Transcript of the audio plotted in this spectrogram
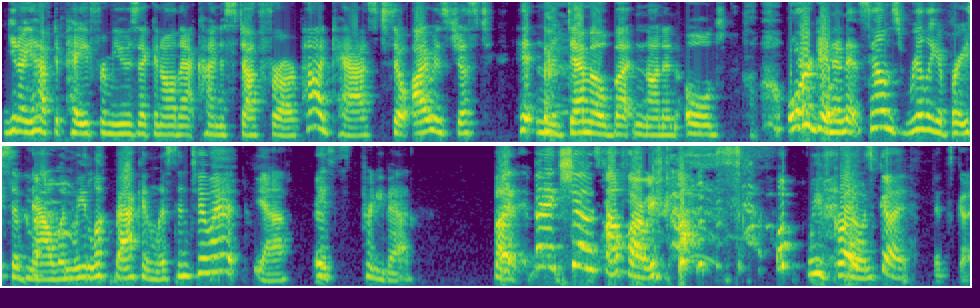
you know, you have to pay for music and all that kind of stuff for our podcast. So I was just hitting the demo button on an old organ and it sounds really abrasive now when we look back and listen to it. Yeah. It's pretty bad. But But but it shows how far we've come. So we've grown. it's good. It's good.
